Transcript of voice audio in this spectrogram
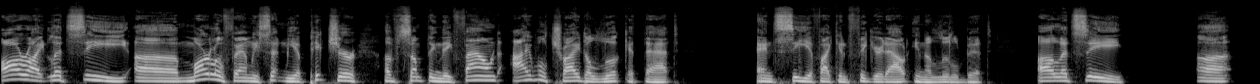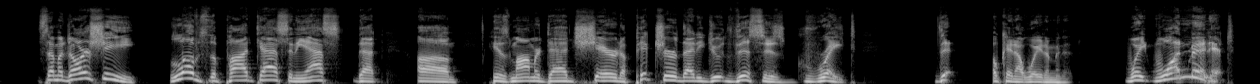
All right, let's see. Uh, Marlowe family sent me a picture of something they found. I will try to look at that and see if I can figure it out in a little bit. Uh, let's see. Uh, Samadarshi loves the podcast, and he asked that uh, his mom or dad shared a picture that he drew. This is great. Th- okay, now wait a minute. Wait one minute.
